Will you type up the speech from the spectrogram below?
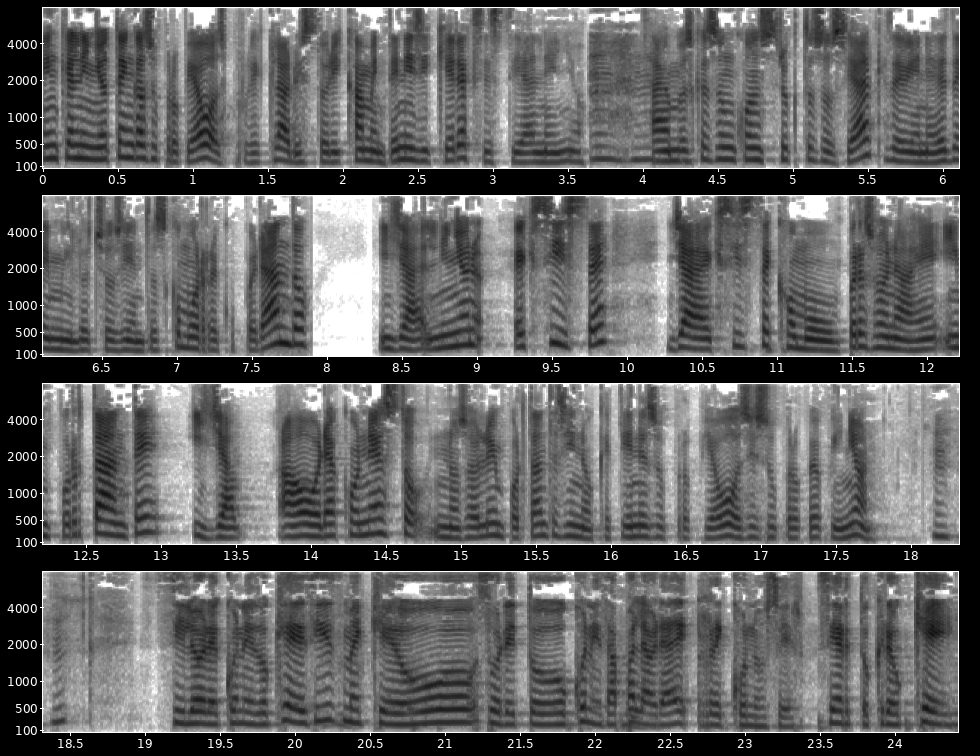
en que el niño tenga su propia voz, porque claro, históricamente ni siquiera existía el niño. Sabemos que es un constructo social que se viene desde 1800 como recuperando y ya el niño existe, ya existe como un personaje importante y ya ahora con esto no solo importante, sino que tiene su propia voz y su propia opinión. Sí, Lore, con eso que decís, me quedo sobre todo con esa palabra de reconocer, ¿cierto? Creo que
